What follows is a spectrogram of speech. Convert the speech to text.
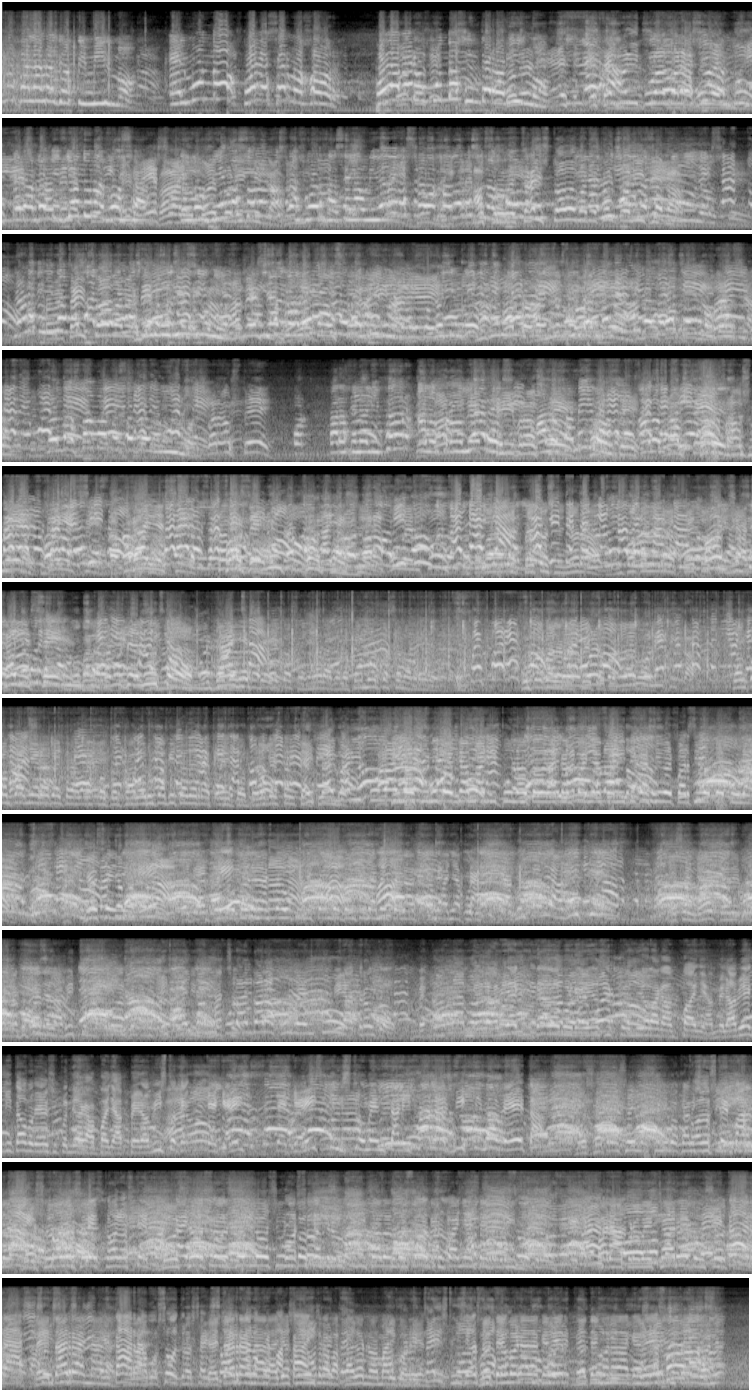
Unas palabras de optimismo. El mundo puede ser mejor. Puede haber un mundo sin terrorismo, sin guerra, manipulando sin la juventud. pero convirtiendo una cosa, en es confiando solo en nuestras fuerzas, en la unidad de los trabajadores y los Aprovecháis jóvenes, todo para en hacer política. No Aprovecháis necesitamos los asesinos, A ver si de los derechos y los Para usted. Para finalizar, a los familiares, a los amigos, a los familiares, para los asesinos, para los asesinos, para los Canalla, aquí te tenían que haber matado. Cállese. Estamos de luto. Cállese. señora, que los que han muerto son obreros. Un poco de respeto, por No de favor. política. Son compañeros de trabajo, por favor, un poquito de respeto. Pero ¿qué está usted Estáis haciendo? manipulando los únicos que han manipulado toda la Estáis campaña política ha sido el Partido Popular. No, señor. El Partido Popular está utilizando continuamente la campaña política. ¿La culpa de las víctimas? No, señor, que la culpa de las víctimas. Macho? Manipulando a la juventud. Mira, tronco, me, me lo había quitado porque había suspendido la campaña. Me lo había quitado porque había suspendido la campaña. Pero visto que, que queréis, que queréis instrumentalizar a las víctimas de ETA. Vosotros sois los únicos que habéis Con los que pactáis, con los que- con los que pactáis Vosotros sois los únicos que habéis utilizado en vuestra campaña el terrorismo. Para aprovecharos vosotros. Etarras nada. vosotros, nada. Yo soy un trabajador normal y corriente. No tengo nada que ver, no tengo nada que ver con...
